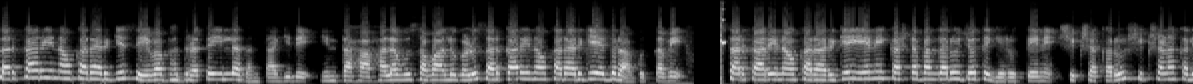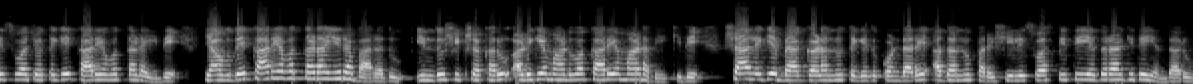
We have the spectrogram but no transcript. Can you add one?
ಸರ್ಕಾರಿ ನೌಕರರಿಗೆ ಸೇವಾ ಭದ್ರತೆ ಇಲ್ಲದಂತಾಗಿದೆ. ಇಂತಹ ಹಲವು ಸವಾಲುಗಳು ಸರ್ಕಾರಿ ನೌಕರರಿಗೆ ಎದುರಾಗುತ್ತವೆ. ಸರ್ಕಾರಿ ನೌಕರರಿಗೆ ಏನೇ ಕಷ್ಟ ಬಂದರೂ ಜೊತೆಗಿರುತ್ತೇನೆ. ಶಿಕ್ಷಕರು ಶಿಕ್ಷಣ ಕಲಿಸುವ ಜೊತೆಗೆ ಕಾರ್ಯ ಒತ್ತಡ ಇದೆ. ಯಾವುದೇ ಕಾರ್ಯ ಒತ್ತಡ ಇರಬಾರದು. ಇಂದು ಶಿಕ್ಷಕರು ಅಡುಗೆ ಮಾಡುವ ಕಾರ್ಯ ಮಾಡಬೇಕಿದೆ. ಶಾಲೆಗೆ ಬ್ಯಾಗ್ಗಳನ್ನು ತೆಗೆದುಕೊಂಡರೆ ಅದನ್ನು ಪರಿಶೀಲಿಸುವ ಸ್ಥಿತಿ ಎದುರಾಗಿದೆ ಎಂದರು.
